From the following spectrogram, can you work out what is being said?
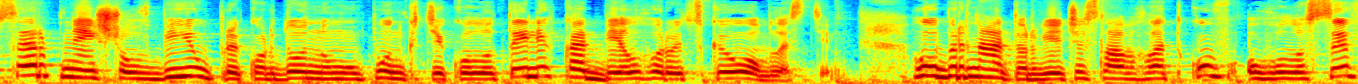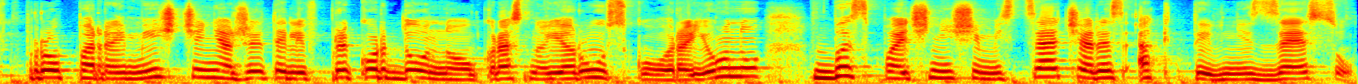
серпня йшов бій у прикордонному пункті Колотилівка Білгородської області. Губернатор В'ячеслав Гладков оголосив про переміщення жителів прикордонного Краснояруського району в безпечніші місця через активність ЗСУ.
